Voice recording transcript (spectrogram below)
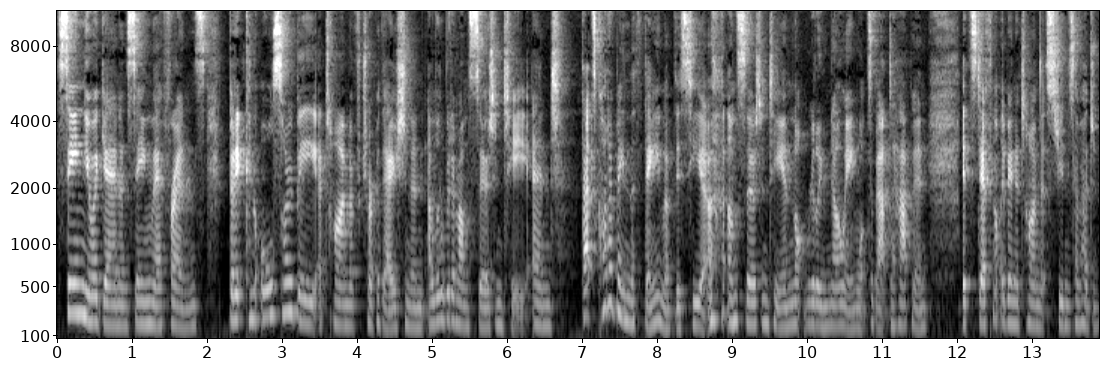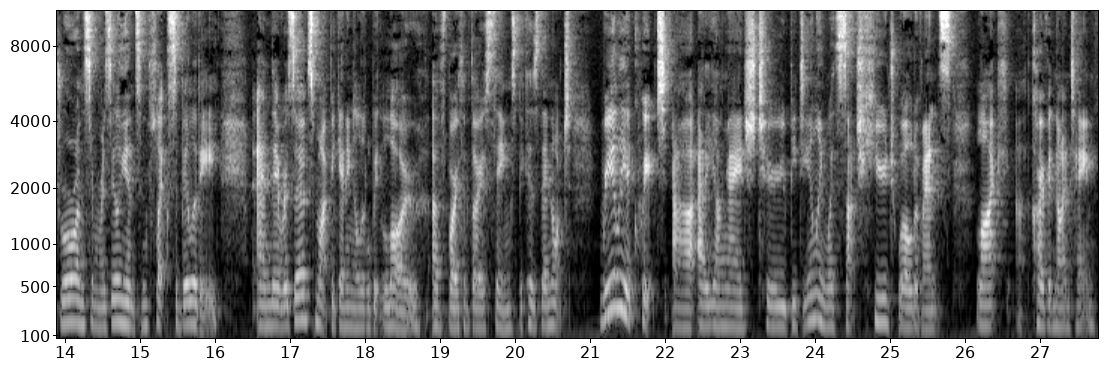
seeing you again and seeing their friends. But it can also be a time of trepidation and a little bit of uncertainty. And that's kind of been the theme of this year uncertainty and not really knowing what's about to happen. It's definitely been a time that students have had to draw on some resilience and flexibility, and their reserves might be getting a little bit low of both of those things because they're not really equipped uh, at a young age to be dealing with such huge world events like uh, COVID 19.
